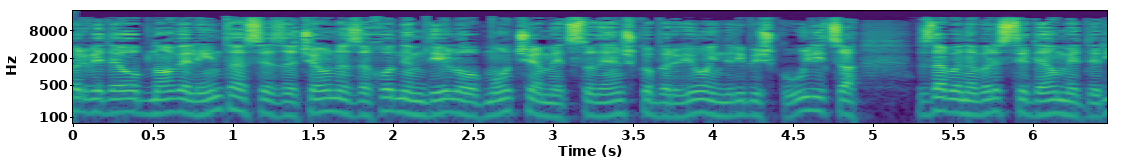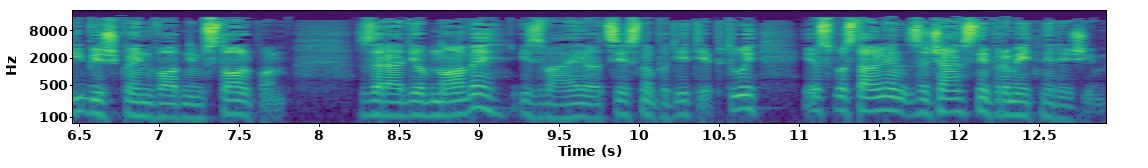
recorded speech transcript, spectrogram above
Prvi del obnove lenta se je začel na zahodnem delu območja med Studenško brvjo in Ribiško ulico, zdaj bo na vrsti del med Ribiško in vodnim stolpom. Zaradi obnove, izvajajo cestno podjetje Ptuj, je vzpostavljen začasni prometni režim.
